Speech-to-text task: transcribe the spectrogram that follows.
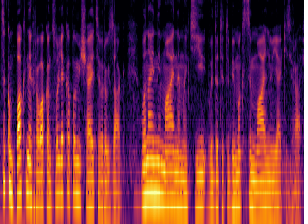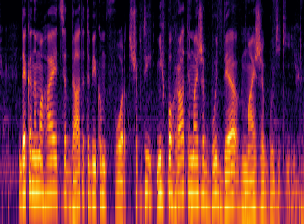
Це компактна ігрова консоль, яка поміщається в рюкзак. Вона й не має на меті видати тобі максимальну якість графіки. Дека намагається дати тобі комфорт, щоб ти міг пограти майже будь-де в майже будь-які ігри.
